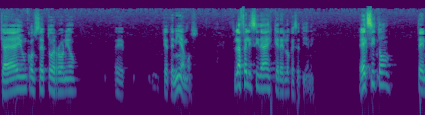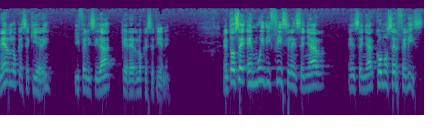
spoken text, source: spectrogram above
que hay un concepto erróneo eh, que teníamos. La felicidad es querer lo que se tiene. Éxito, tener lo que se quiere y felicidad, querer lo que se tiene. Entonces es muy difícil enseñar, enseñar cómo ser feliz.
